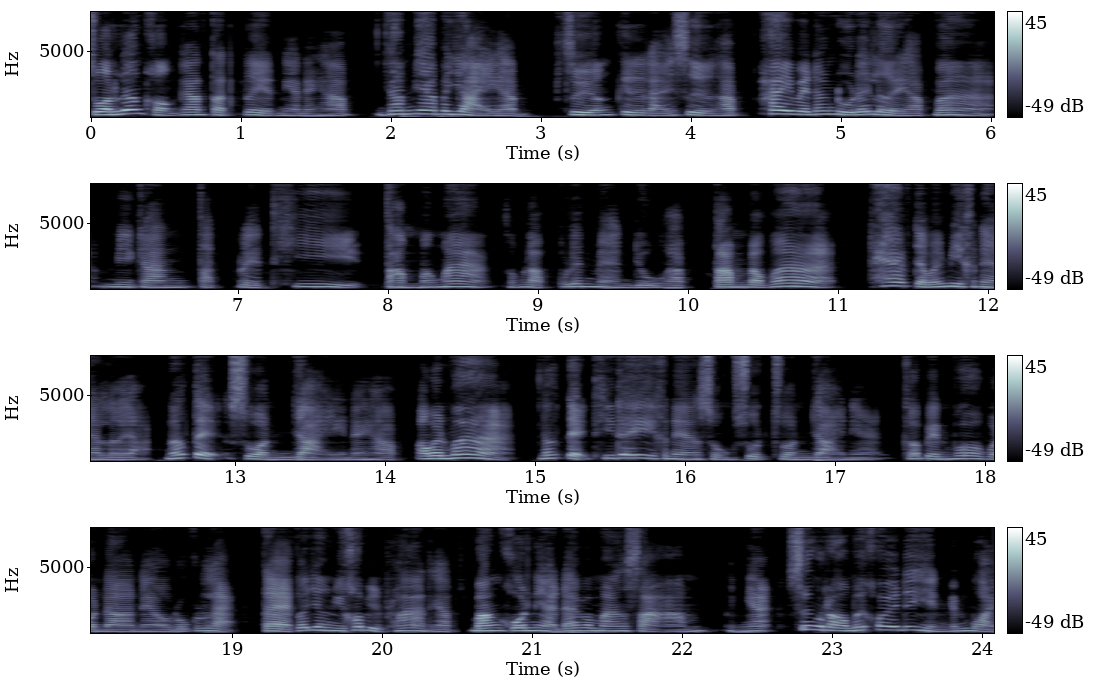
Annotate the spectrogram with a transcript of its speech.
ส่วนเรื่องของการตัดเกรดเนี่ยนะครับย่ำแย่ไปใหญ่ครับสื่ออังกฤษหลายสื่อครับ ให้ไปนั่งดูได้เลยครับว่ามีการตัดเกรดที่ต่ำมากๆสำหรับผู้เล่นแมนยูครับ ต่ำแบบว่า แทบจะไม่มีคะแนนเลยอะนักเตะส่วนใหญ่นะครับ เอาเป็นว่านักเตะที่ได้คะแนนสูงสุดส่วนใหญ่เนี่ยก็เป็นพวกบรรดาแนวรุกนั่นแหละ แต่ก็ยังมีข้อผิดพลาดครับ บางคนเนี่ยได้ประมาณ 3 อย่างเงี้ย ซึ่งเราไม่ค่อยได้เห็นกันบ่อย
